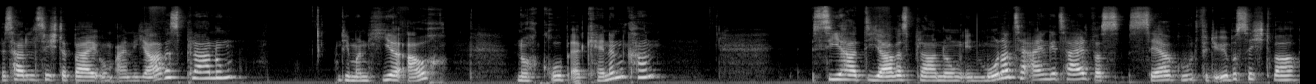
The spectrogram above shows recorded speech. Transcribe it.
Es handelt sich dabei um eine Jahresplanung, die man hier auch noch grob erkennen kann. Sie hat die Jahresplanung in Monate eingeteilt, was sehr gut für die Übersicht war.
